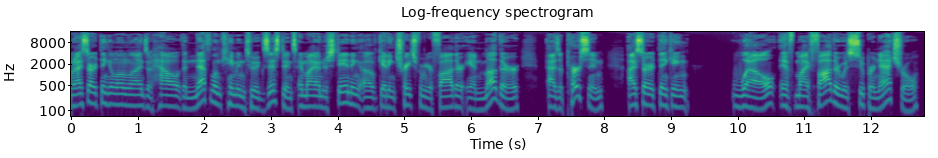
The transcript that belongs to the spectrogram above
when I started thinking along the lines of how the Nephilim came into existence and my understanding of getting traits from your father and mother as a person, I started thinking, well, if my father was supernatural,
